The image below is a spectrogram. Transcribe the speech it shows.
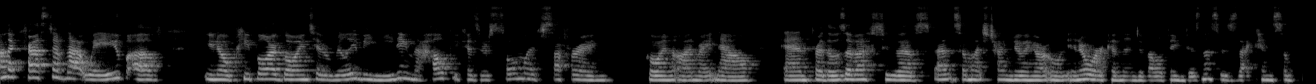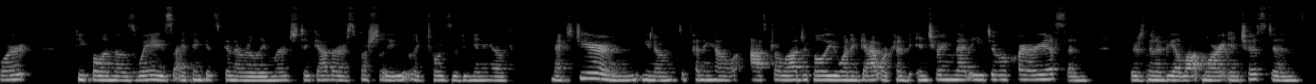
on the crest of that wave of you know people are going to really be needing the help because there's so much suffering going on right now. And for those of us who have spent so much time doing our own inner work and then developing businesses that can support people in those ways, I think it's going to really merge together, especially like towards the beginning of next year. And, you know, depending how astrological you want to get, we're kind of entering that age of Aquarius. And there's going to be a lot more interest in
